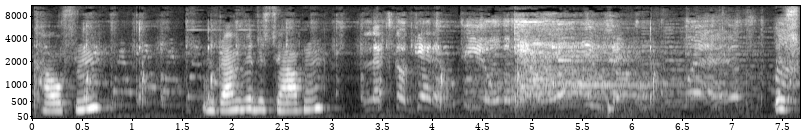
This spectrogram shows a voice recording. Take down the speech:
kaufen. Und dann würde ich sagen, started.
